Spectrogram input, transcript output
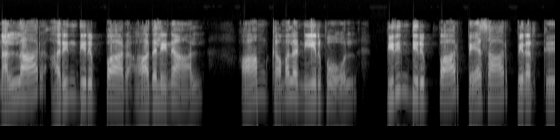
நல்லார் அறிந்திருப்பார் ஆதலினால் ஆம் கமல நீர் போல் பிரிந்திருப்பார் பேசார் பிறர்க்கு.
